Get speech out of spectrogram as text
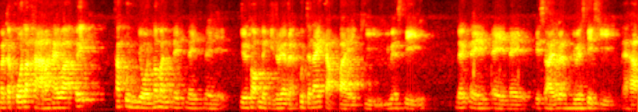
มันจะโค้ดราคามาให้ว่า เอ้ย ถ้าคุณโยนเข้ามาในในในยูทอปหนึ่งอีเทเรียมเนี่ยคุณจะได้กลับไปกี่ USD ในในในในดีไซน์เป็น USDT นะครับ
